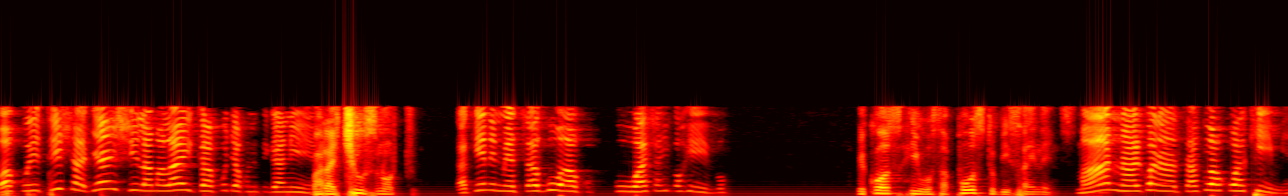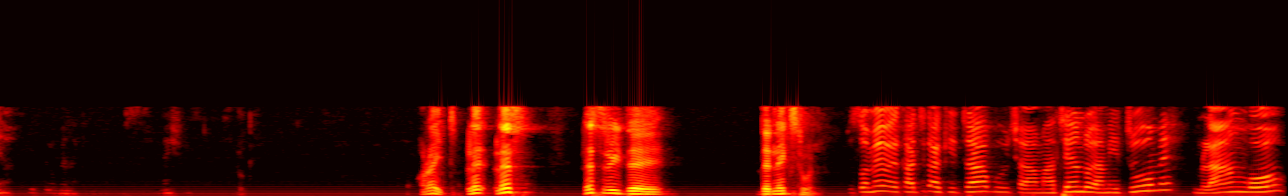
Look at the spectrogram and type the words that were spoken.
wa kuitisha jeshi la malaika kuja kunipigania. But i choose not to. Lakini nimechagua kuacha hivyo hivyo. Because he was supposed to be silent. Maana alikuwa anatakiwa kuwa kimya right. Let, let's let's read the the next one. Tusomewe katika kitabu cha matendo ya mitume mlango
